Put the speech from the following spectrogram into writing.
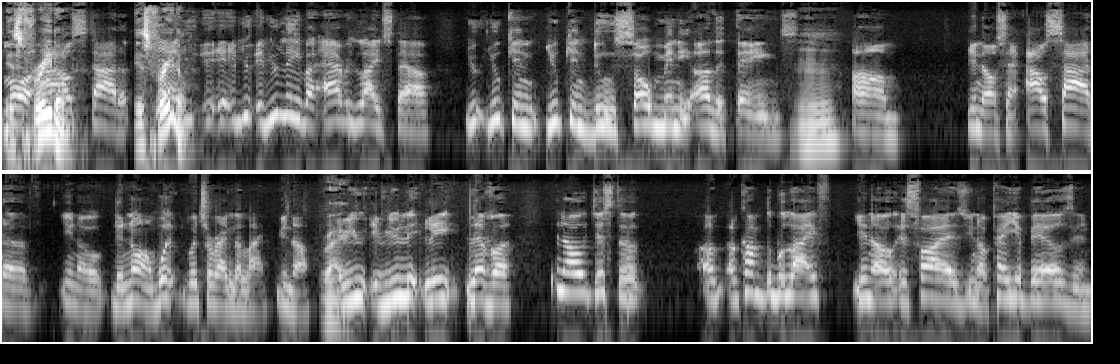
It's freedom. Outside of It's freedom. you- if you if you leave an average lifestyle, you you can you can do so many other things. Mm-hmm. Um, you know, what I'm saying outside of you know the norm. What what's your regular life? You know, Right. If you if you li- li- live a you know just a, a a comfortable life, you know, as far as you know, pay your bills and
